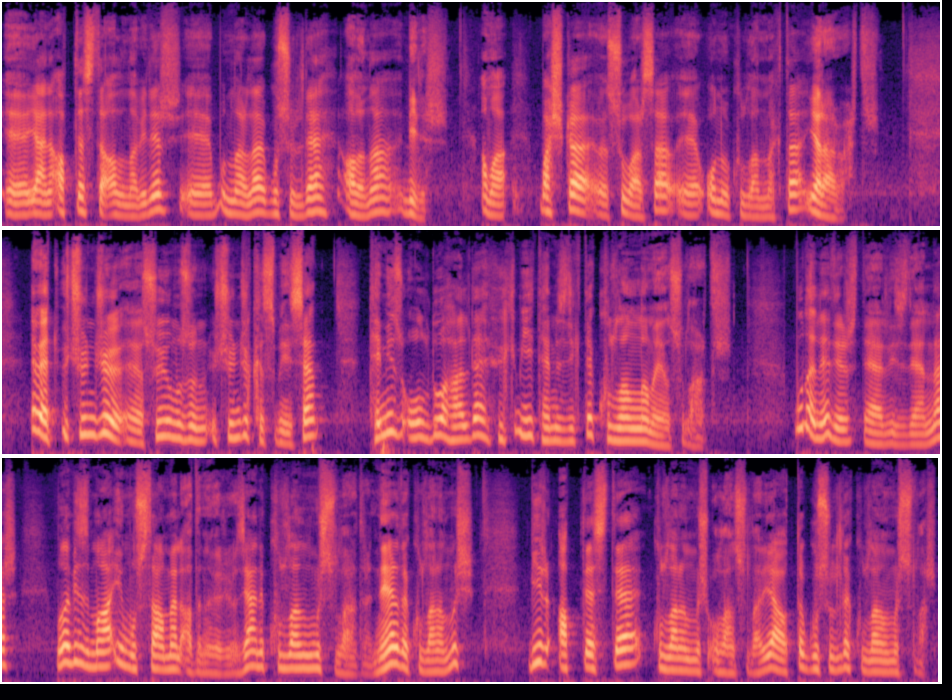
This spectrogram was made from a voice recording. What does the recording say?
E, yani abdest de alınabilir, e, bunlarla gusülde alınabilir. Ama başka e, su varsa e, onu kullanmakta yarar vardır. Evet üçüncü e, suyumuzun üçüncü kısmı ise temiz olduğu halde hükmü temizlikte kullanılamayan sulardır. Bu da nedir değerli izleyenler? Buna biz mai mustamel adını veriyoruz. Yani kullanılmış sulardır. Nerede kullanılmış? Bir abdestte kullanılmış olan sular yahut da gusulde kullanılmış sular.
